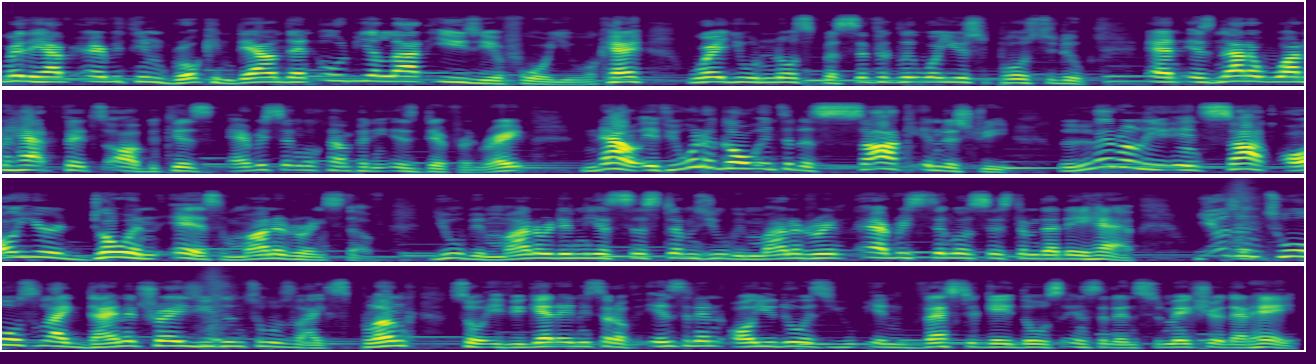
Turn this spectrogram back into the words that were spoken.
where they have everything broken down, then it would be a lot easier for you, okay? Where you would know specifically what you're supposed to do. And it's not a one hat fits all because every single company is different, right? Now, if you want to go into the SOC industry, literally in SOC, all you're doing is monitoring stuff. You will be monitoring your systems, you'll be monitoring every single system that they have. Using tools like Dynatrace, using tools like Splunk. So if you get any sort of incident, all you do is you investigate those incidents to make sure that, hey,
